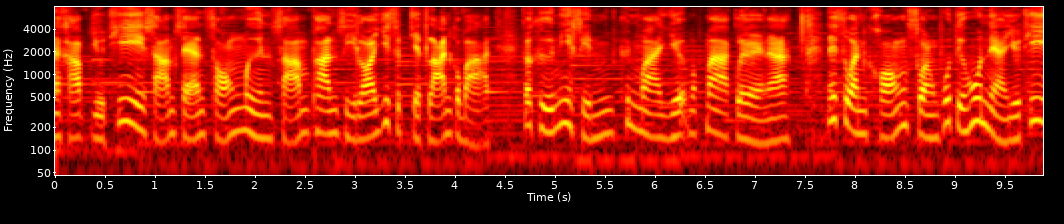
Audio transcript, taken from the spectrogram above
นะครับอยู่ที่ 323,427 ล้านกว่าบาท ก็คือหนี้สินขึ้นมาเยอะมากๆเลยนะในส่วนของส่วนของผู้ถือหุ้นเนี่ยอยู่ที่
